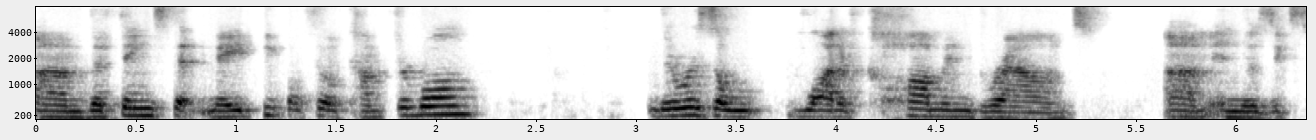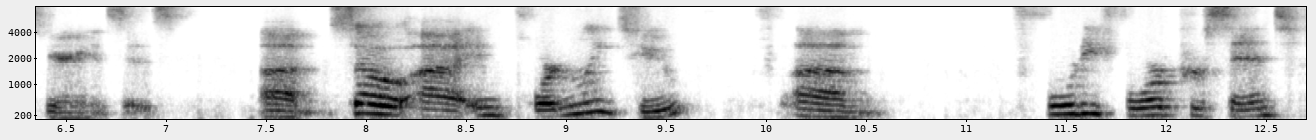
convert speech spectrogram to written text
um, the things that made people feel comfortable, there was a lot of common ground um, in those experiences. Um, so uh, importantly too, 44%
